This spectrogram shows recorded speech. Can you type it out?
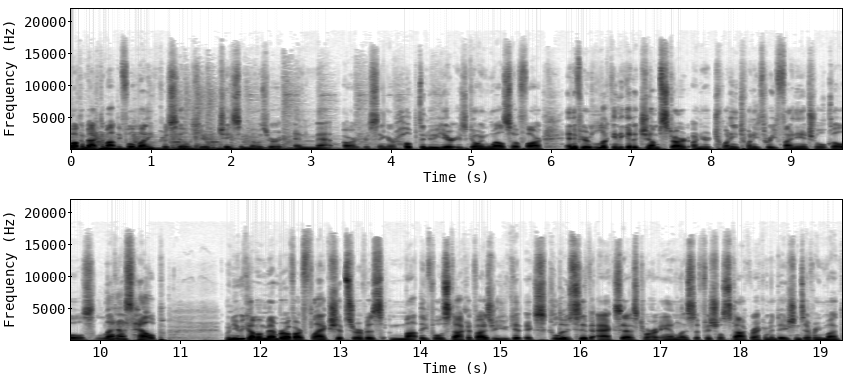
Welcome back to Motley Fool Money. Chris Hill here with Jason Moser and Matt Argersinger. Hope the new year is going well so far. And if you're looking to get a jump start on your 2023 financial goals, let us help. When you become a member of our flagship service, Motley Fool Stock Advisor, you get exclusive access to our analysts' official stock recommendations every month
